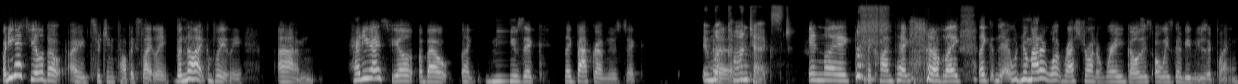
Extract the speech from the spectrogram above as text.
What do you guys feel about? I'm switching the topic slightly, but not completely. Um, how do you guys feel about like music, like background music, In what Uh, context? In like the context of like like no matter what restaurant or where you go, there's always going to be music playing.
